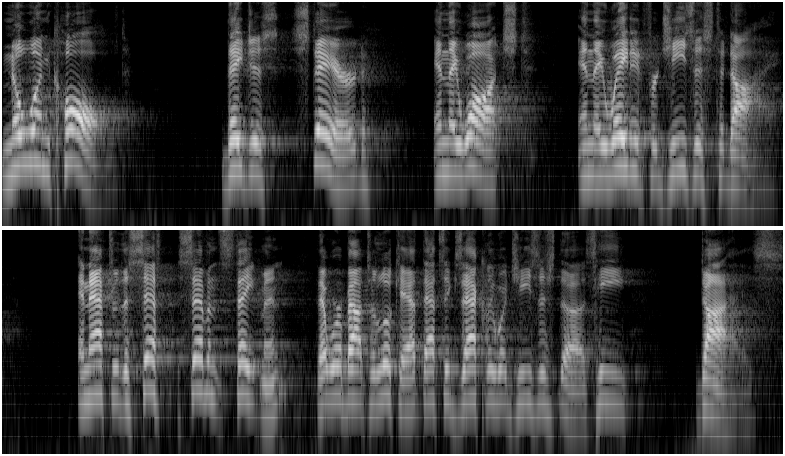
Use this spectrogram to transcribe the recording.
no one called. They just stared and they watched and they waited for Jesus to die. And after the seventh statement that we're about to look at, that's exactly what Jesus does. He dies.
